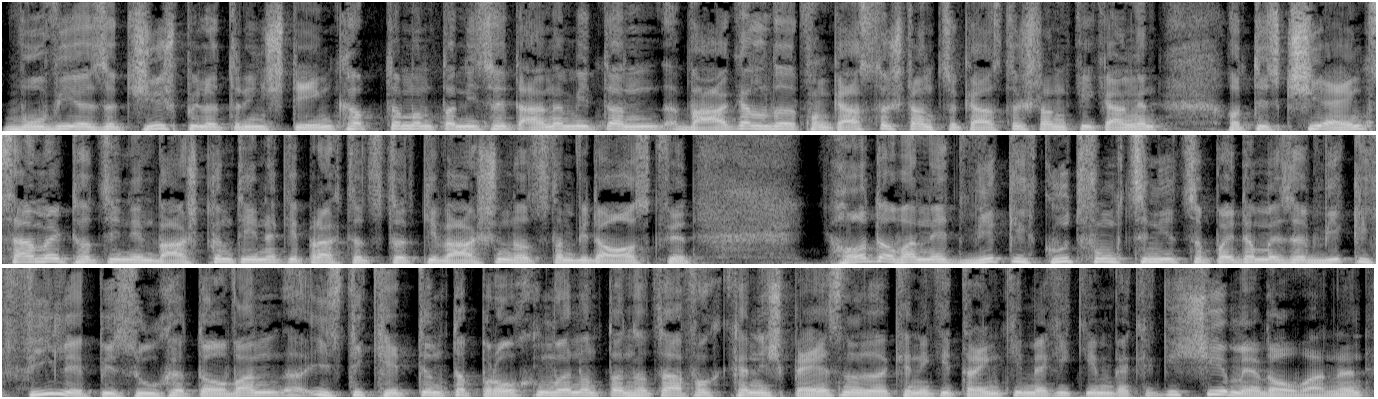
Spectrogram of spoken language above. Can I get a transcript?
wo wir also Geschirrspüler drin stehen gehabt haben und dann ist halt einer mit einem Wagel von Gasterstand zu Gasterstand gegangen, hat das Geschirr eingesammelt, hat es in den Waschcontainer gebracht, hat es dort gewaschen, hat es dann wieder ausgeführt. Hat aber nicht wirklich gut funktioniert, sobald einmal so wirklich viele Besucher da waren, ist die Kette unterbrochen worden und dann hat es einfach keine Speisen oder keine Getränke mehr gegeben, weil kein Geschirr mehr da war. Nicht?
